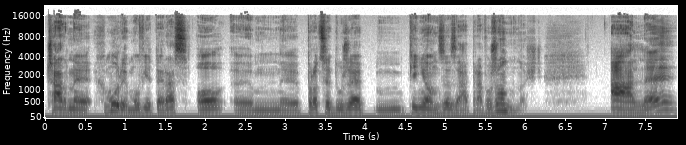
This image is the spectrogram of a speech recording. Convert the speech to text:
czarne chmury. Mówię teraz o procedurze pieniądze za praworządność. Ale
